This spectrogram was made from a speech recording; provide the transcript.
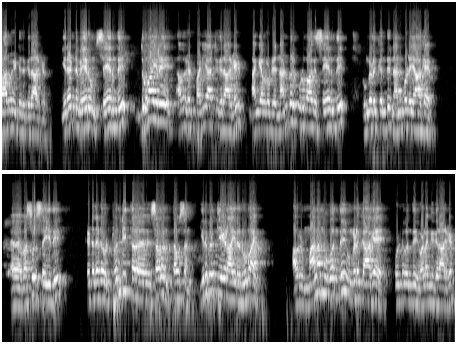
பார்வையிட்டு இருக்கிறார்கள் இரண்டு பேரும் சேர்ந்து துபாயிலே அவர்கள் பணியாற்றுகிறார்கள். அங்கே அவர்களுடைய நண்பர் குழுவாக சேர்ந்து உங்களுக்கு என்று நன்கொடையாக வசூல் செய்து கிட்டத்தட்ட ஒரு டுவெண்ட்டி செவன் தௌசண்ட் இருபத்தி ஏழாயிரம் ரூபாய் அவர்கள் மனம் வந்து உங்களுக்காக கொண்டு வந்து வழங்குகிறார்கள்.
